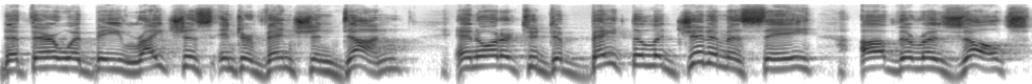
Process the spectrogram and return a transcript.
that there would be righteous intervention done in order to debate the legitimacy of the results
